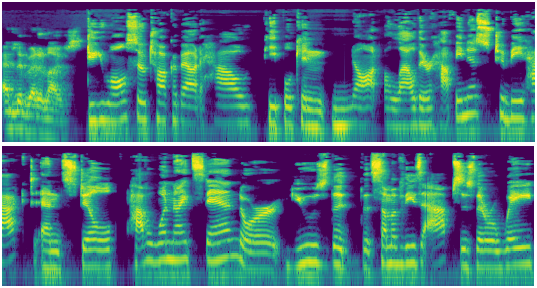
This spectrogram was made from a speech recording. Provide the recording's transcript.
and live better lives. Do you also talk about how people can not allow their happiness to be hacked and still have a one night stand or use the, the, some of these apps? Is there a way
